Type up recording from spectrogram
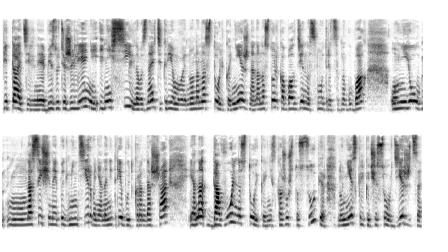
питательная, без утяжелений и не сильно, вы знаете, кремовая, но она настолько нежная, она настолько обалденно смотрится на губах, у нее насыщенное пигментирование, она не требует карандаша, и она довольно стойкая, не скажу, что супер, но несколько часов держится,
